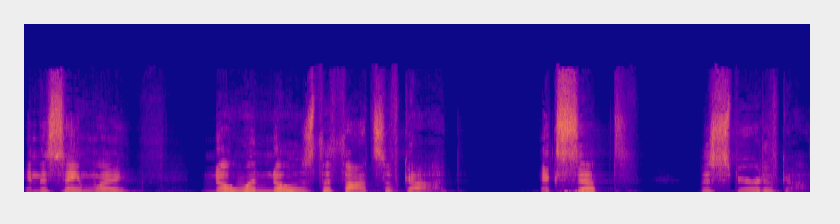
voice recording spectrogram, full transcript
In the same way, no one knows the thoughts of God except the spirit of God.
